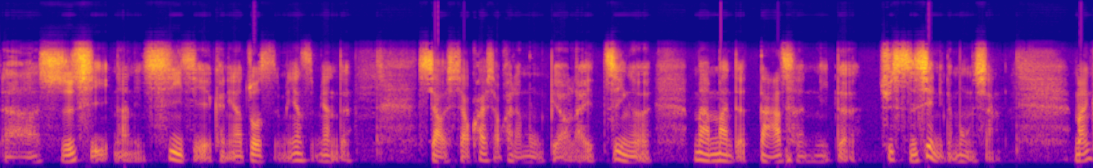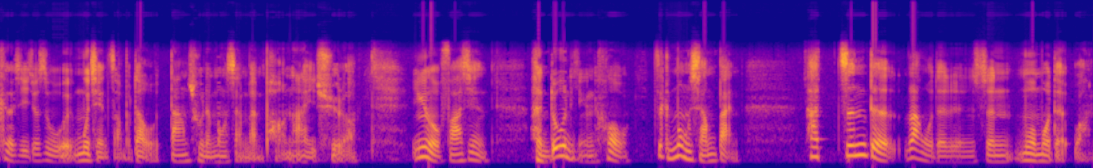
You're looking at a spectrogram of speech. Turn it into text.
呃时期，那你细节肯定要做什么样什么样的小小块小块的目标，来进而慢慢的达成你的去实现你的梦想。蛮可惜，就是我目前找不到我当初的梦想版跑哪里去了，因为我发现很多年后，这个梦想版它真的让我的人生默默的往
